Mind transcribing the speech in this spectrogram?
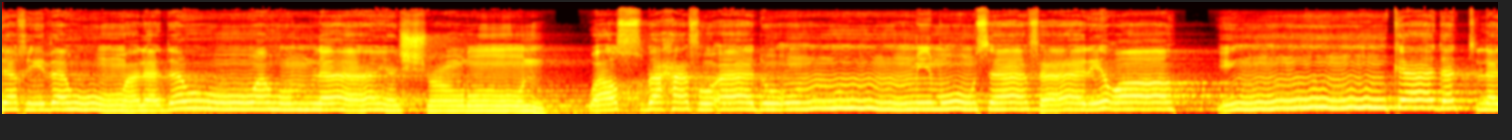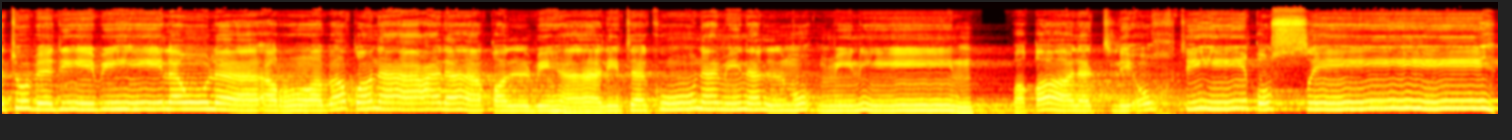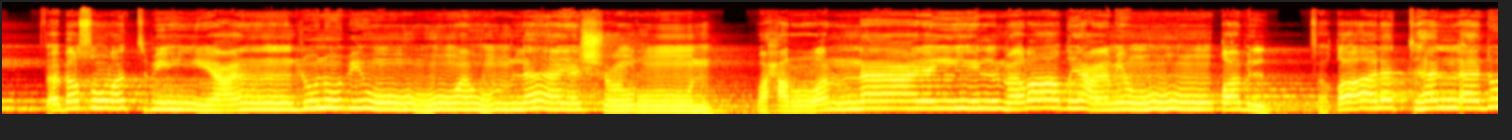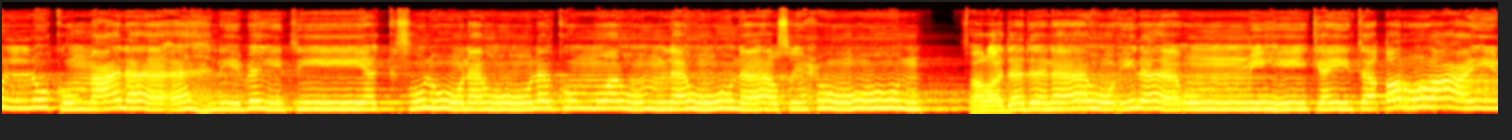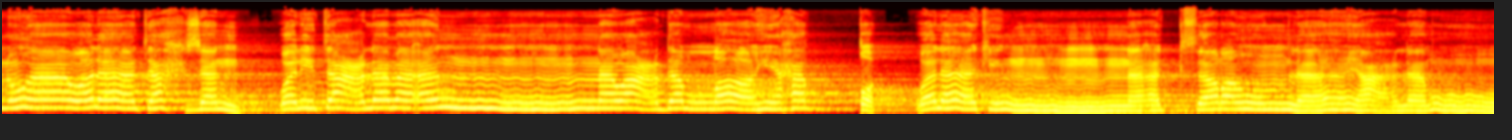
يتخذه ولدا وهم لا يشعرون. وأصبح فؤاد أم موسى فارغا. إن كادت لتبدي به لولا أن ربطنا على قلبها لتكون من المؤمنين. وقالت لاخته قصيه فبصرت به عن جنب وهم لا يشعرون وحرمنا عليه المراضع من قبل فقالت هل أدلكم على أهل بيت يكفلونه لكم وهم له ناصحون فرددناه إلى أمه كي تقر عينها ولا تحزن ولتعلم أن وعد الله حق ولكن أكثرهم لا يعلمون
